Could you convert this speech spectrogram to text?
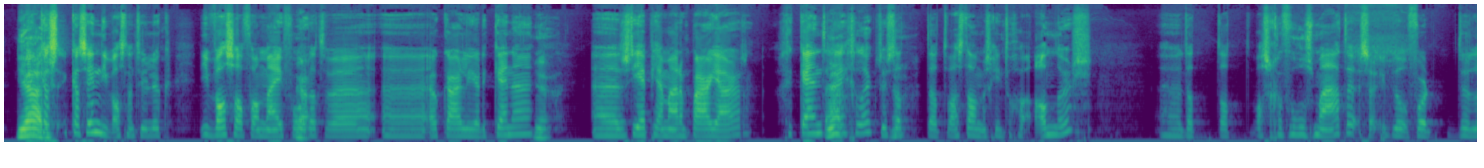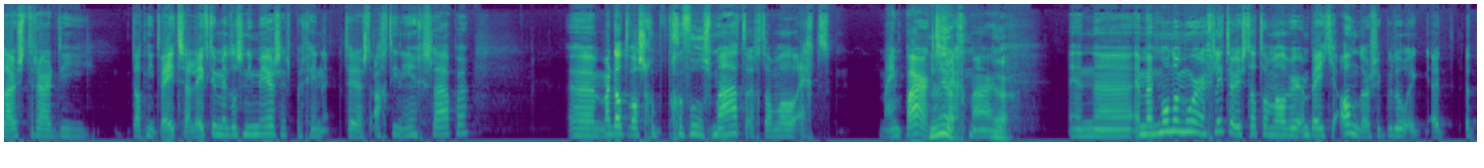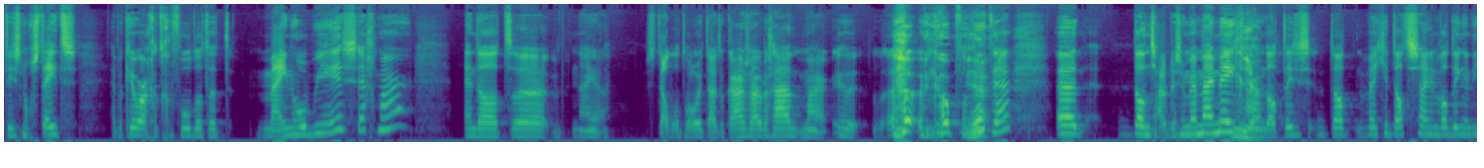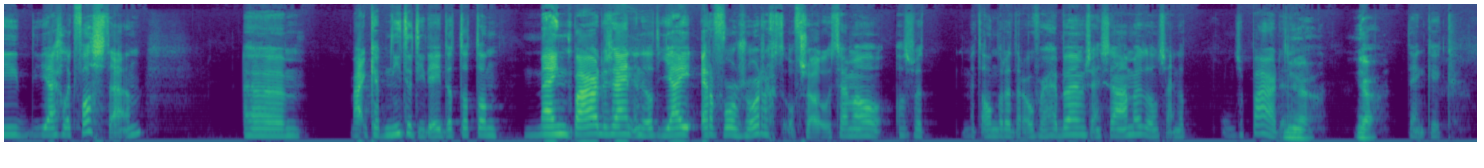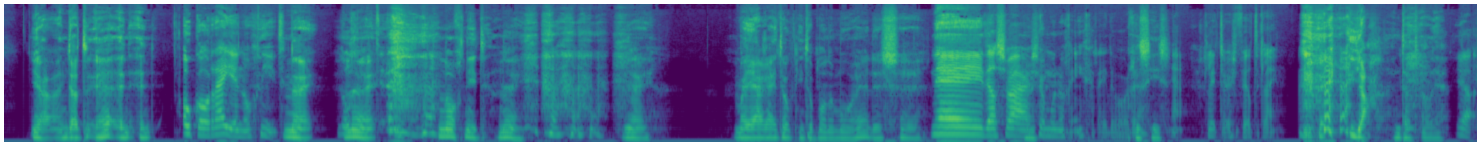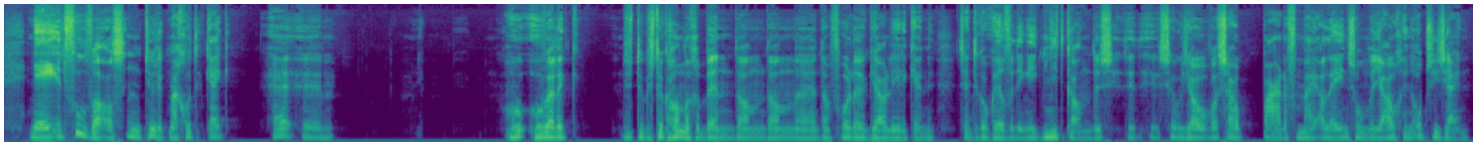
ja, dus- Casin, die was natuurlijk, die was al van mij voordat we eh, elkaar leerden kennen. Ja. Dus die heb jij maar een paar jaar gekend eigenlijk. Dus dat, dat was dan misschien toch wel anders. Dat, dat was gevoelsmatig. Zo, ik bedoel, voor de luisteraar die dat niet weet, zij leeft inmiddels niet meer. Ze is begin 2018 ingeslapen. Eh, maar dat was ge- gevoelsmatig dan wel echt mijn paard, Ja, zeg maar. ja. En, eh, en met Monomoor en Glitter is dat dan wel weer een beetje anders. Ik bedoel, ik, het, het is nog steeds, heb ik heel erg het gevoel dat het mijn hobby is, zeg maar. En dat, eh, nou ja, stel dat we ooit uit elkaar zouden gaan, maar ik hoop van Ja. niet, hè. Dan zouden ze met mij meegaan. Dat, is, dat, weet je, dat zijn wel dingen die, die eigenlijk vaststaan. Ehm, maar ik heb niet het idee dat dat dan mijn paarden zijn en dat jij ervoor zorgt of zo. Het zijn wel, als we het met anderen daarover hebben en we zijn samen, dan zijn dat onze paarden, Ja, ja, denk ik. ja. En dat, hè, en, en Ook al rij je nog niet. Nee, Nog nee, nog niet. Nee, nee. Maar jij rijdt ook niet op Monnemoer, hè? Dus eh, Nee, dat is waar. Zo moet nog ingereden worden. precies. Ja, glitter is veel te klein. Ja, dat wel, ja. Ja. Nee, het voelt wel als, natuurlijk. Maar goed, kijk, hè, ehm, ho- hoewel ik dus natuurlijk een stuk handiger ben dan, dan, eh, dan voordat ik jou leerde kennen, zijn natuurlijk ook heel veel dingen die ik niet kan. Dus dit sowieso was- zou paarden voor mij alleen zonder jou geen optie zijn.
